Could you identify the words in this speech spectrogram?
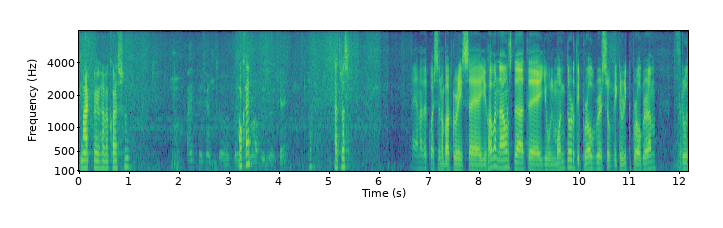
Michael, you have a question? I prefer to. Okay. follow up, is okay? Petros? Another question about Greece. Uh, you have announced that uh, you will monitor the progress of the Greek program through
